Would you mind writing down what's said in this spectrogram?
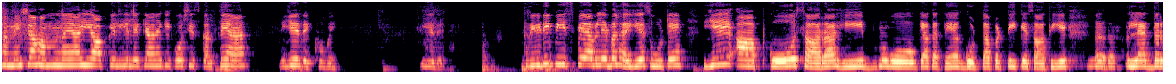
हमेशा हम नया ही आपके लिए लेके आने की कोशिश करते हैं। ये देखो भाई, ये देखो। थ्री डी पीस पे अवेलेबल है ये सूट। ये आपको सारा ही वो क्या कहते हैं गोटा पट्टी के साथ ये लेदर।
